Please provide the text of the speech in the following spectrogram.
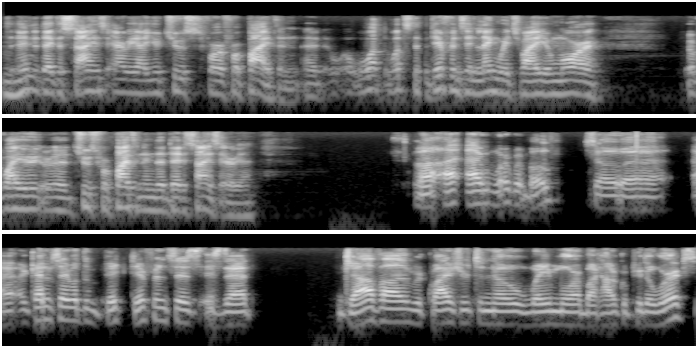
mm-hmm. in the data science area, you choose for for Python. Uh, what what's the difference in language? Why you more why you uh, choose for Python in the data science area? Well, I, I work with both, so uh, I, I kind of say what the big difference is is that Java requires you to know way more about how a computer works.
